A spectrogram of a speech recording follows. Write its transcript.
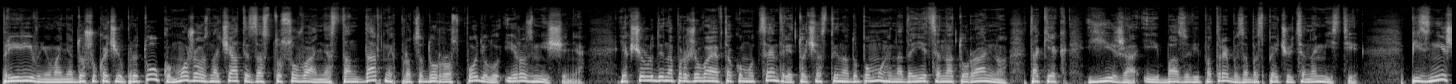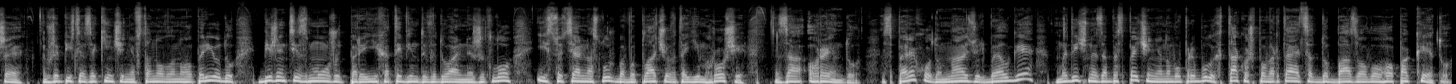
прирівнювання до шукачів притулку може означати застосування стандартних процедур розподілу і розміщення. Якщо людина проживає в такому центрі, то частина допомоги надається натурально, так як їжа і базові потреби забезпечуються на місці. Пізніше, вже після закінчення встановленого періоду, біженці зможуть переїхати в індивідуальне житло, і соціальна служба виплачувати їм гроші за оренду. З переходом на Азюль БЛГ медичне забезпечення новоприбулих також повертається до базового пакету,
